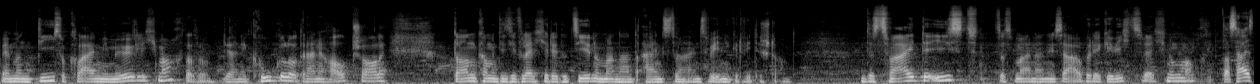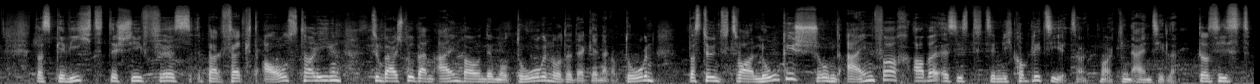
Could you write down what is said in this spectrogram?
Wenn man die so klein wie möglich macht, also wie eine Kugel oder eine Halbschale, dann kann man diese Fläche reduzieren und man hat eins zu eins weniger Widerstand. Und das Zweite ist, dass man eine saubere Gewichtsrechnung macht. Das heißt, das Gewicht des Schiffes perfekt austarieren, zum Beispiel beim Einbauen der Motoren oder der Generatoren. Das tönt zwar logisch und einfach, aber es ist ziemlich kompliziert, sagt Martin Einsiedler. Das ist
